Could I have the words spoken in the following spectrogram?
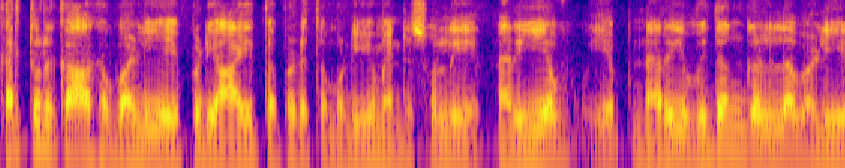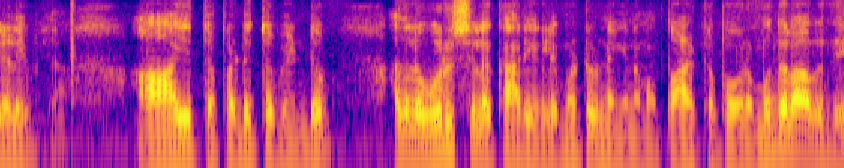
கர்த்தருக்காக வழியை எப்படி ஆயத்தப்படுத்த முடியும் என்று சொல்லி நிறைய நிறைய விதங்களில் வழிகளை ஆயத்தப்படுத்த வேண்டும். அதில் ஒரு சில காரியங்களை மட்டும் இன்னைக்கு நம்ம பார்க்க போகிறோம் முதலாவது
